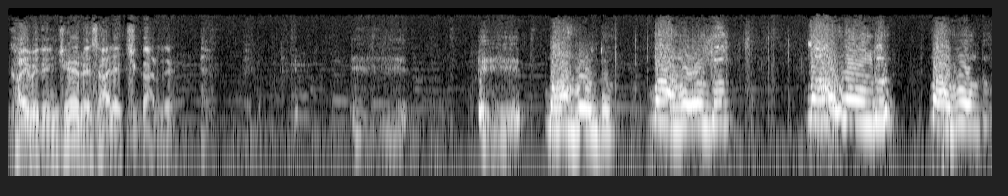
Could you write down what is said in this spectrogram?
kaybedince rezalet çıkardı. Mahvoldum, mahvoldum, mahvoldum, mahvoldum.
